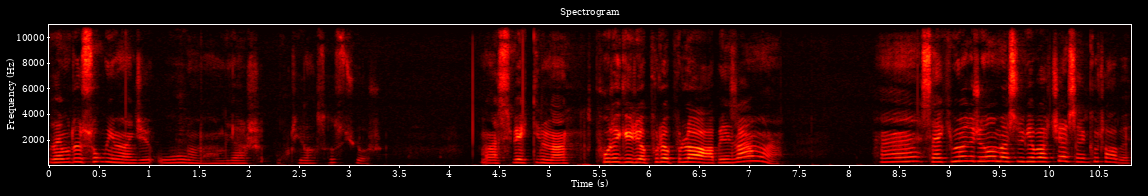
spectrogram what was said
Diamond oraya sokmayayım bence. Oo maviler oraya asıl sıçıyor. Nasip ettin lan. Pura geliyor pura pura. Haberiniz var mı? He, sen kimi öldüreceksin oğlum? Ben seni geberteceğim. Sen kurt abi.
